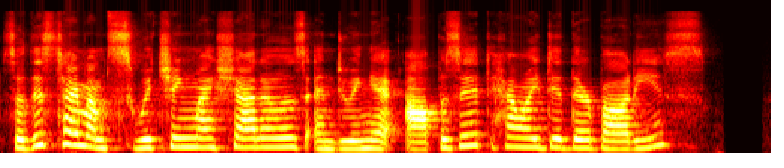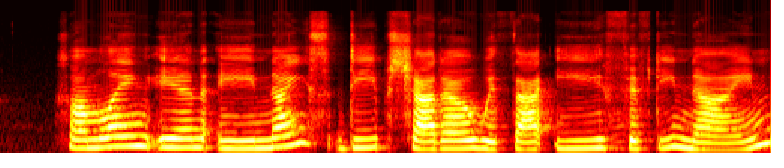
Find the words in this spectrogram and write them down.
So this time I'm switching my shadows and doing it opposite how I did their bodies. So I'm laying in a nice deep shadow with that E59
